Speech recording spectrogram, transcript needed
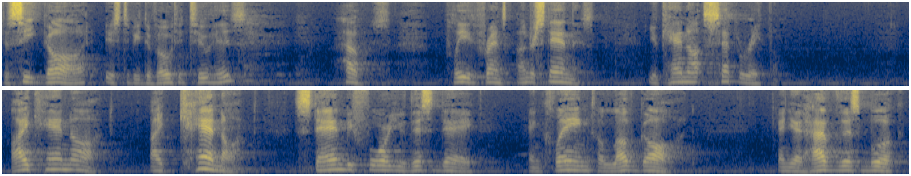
To seek God is to be devoted to His house. Please, friends, understand this. You cannot separate them. I cannot I cannot stand before you this day and claim to love God and yet have this book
